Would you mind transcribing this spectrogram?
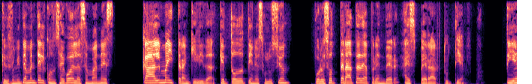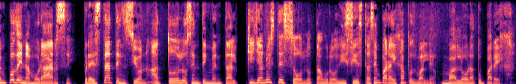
que definitivamente el consejo de la semana es calma y tranquilidad, que todo tiene solución. Por eso trata de aprender a esperar tu tiempo. Tiempo de enamorarse. Presta atención a todo lo sentimental, que ya no estés solo, Tauro. Y si estás en pareja, pues vale, valora a tu pareja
